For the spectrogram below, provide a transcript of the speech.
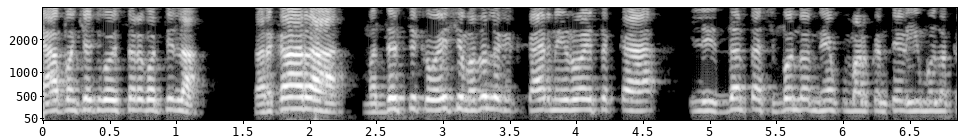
ಯಾವ ಪಂಚಾಯತ್ಗೆ ವಹಿಸ್ತಾರೋ ಗೊತ್ತಿಲ್ಲ. ಸರ್ಕಾರ ಮಧ್ಯಸ್ಥಿಕೆ ವಹಿಸಿ ಮೊದಲು ಕಾರ್ಯನಿರ್ವಹಿಸಕ್ಕ ಇಲ್ಲಿ ಇದ್ದಂತ ಸಿಬ್ಬಂದಿ ನೇಮಕ ಮಾಡ್ಕೊಂತೇಳಿ ಈ ಮೂಲಕ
